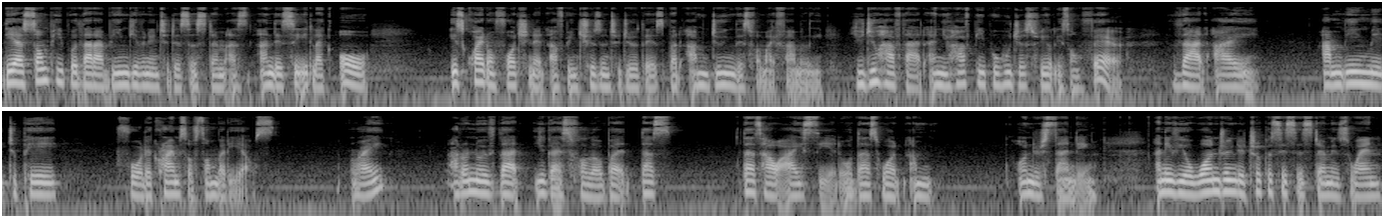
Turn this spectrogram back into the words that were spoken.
there are some people that are being given into the system as and they see it like, oh, it's quite unfortunate I've been chosen to do this, but I'm doing this for my family. You do have that, and you have people who just feel it's unfair that I am being made to pay for the crimes of somebody else. Right? I don't know if that you guys follow, but that's that's how I see it, or that's what I'm understanding. And if you're wondering, the trokosi system is when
